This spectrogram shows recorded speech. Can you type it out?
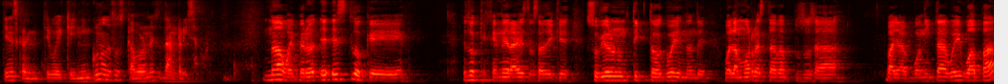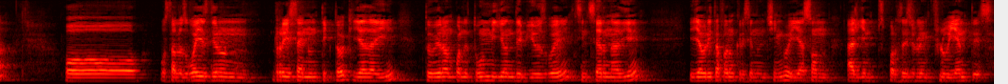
tienes que admitir, güey, que ninguno de esos cabrones dan risa, güey. No, güey, pero e, es lo que es lo que genera esto, o sea, de que subieron un TikTok, güey, en donde o la morra estaba, pues, o sea, vaya, bonita, güey, guapa, o, o sea, los güeyes dieron risa en un TikTok y ya de ahí tuvieron, pone un millón de views, güey, sin ser nadie. Y ya ahorita fueron creciendo un chingo y ya son alguien, pues, por así decirlo, influyentes.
